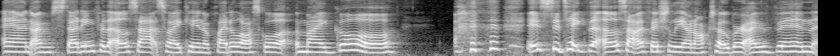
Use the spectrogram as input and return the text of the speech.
and I'm studying for the LSAT so I can apply to law school. My goal is to take the LSAT officially on October. I've been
